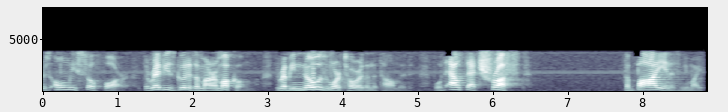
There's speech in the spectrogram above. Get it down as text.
there's only so far. The Rebbe is good as a maramakom. The Rebbe knows more Torah than the Talmid. But without that trust, the buy-in, as we might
